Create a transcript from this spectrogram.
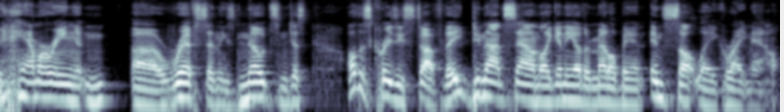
hammering uh, riffs and these notes and just all this crazy stuff. They do not sound like any other metal band in Salt Lake right now,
